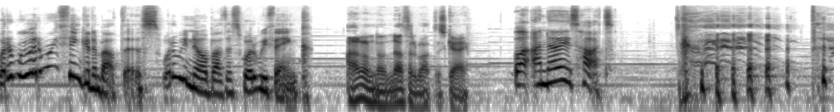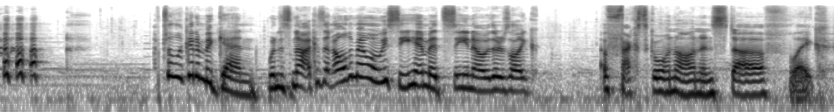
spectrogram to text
What are we what are we thinking about this? What do we know about this? What do we think? I don't know nothing about this guy. Well, I know he's hot. have to look at him again when it's not because in Uldaman when we see him, it's you know there's like effects going on and stuff. Like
